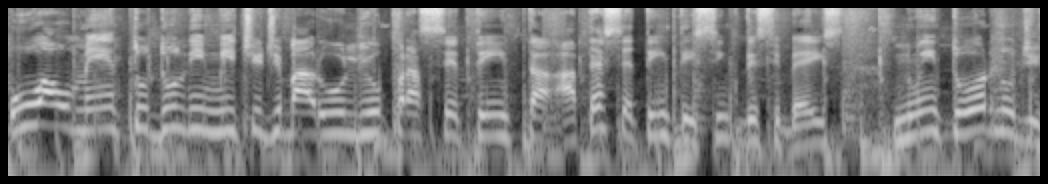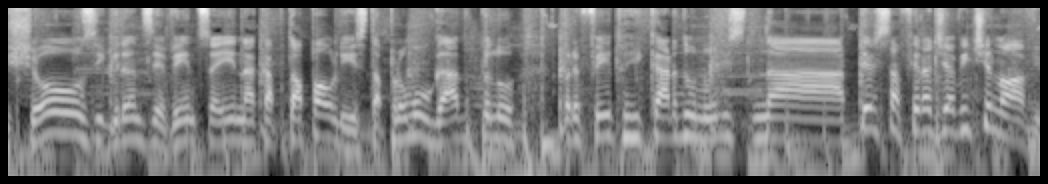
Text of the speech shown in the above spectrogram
o aumento do limite de barulho para 70 até 75 decibéis no entorno de shows e grandes eventos aí na capital paulista, promulgado pelo prefeito Ricardo Nunes na terça-feira, dia 29.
